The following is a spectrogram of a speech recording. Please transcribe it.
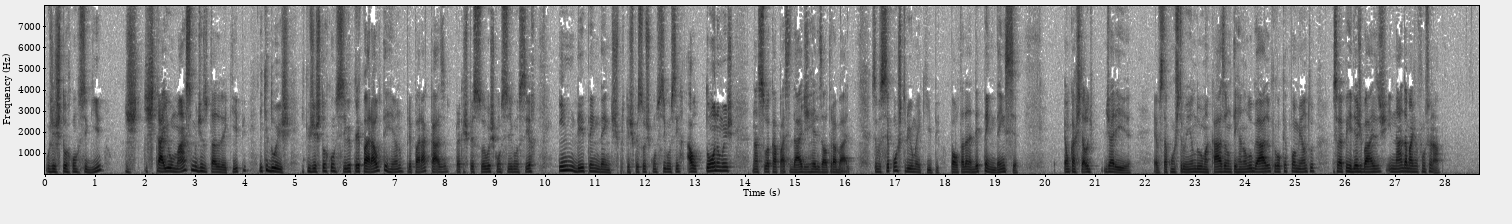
o gestor conseguir extrair o máximo de resultado da equipe e que, dois, e que o gestor consiga preparar o terreno, preparar a casa para que as pessoas consigam ser independentes, para que as pessoas consigam ser autônomas na sua capacidade de realizar o trabalho. Se você construir uma equipe pautada na dependência, é um castelo de areia. É você estar tá construindo uma casa num terreno alugado que a qualquer momento você vai perder as bases e nada mais vai funcionar.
